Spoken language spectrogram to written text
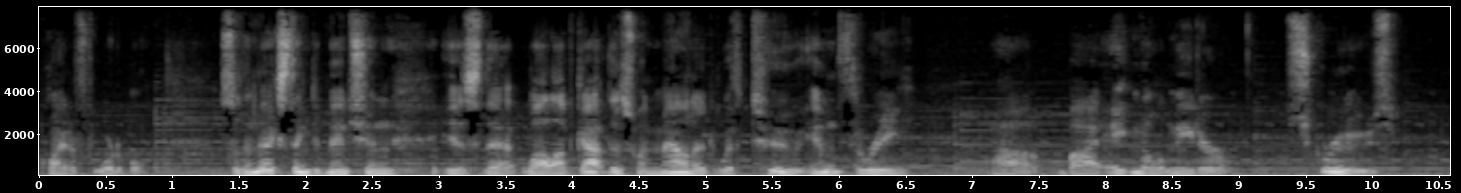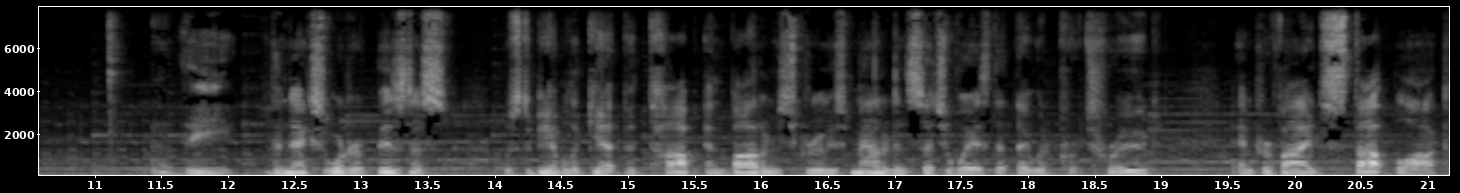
quite affordable. So the next thing to mention is that while I've got this one mounted with two M3 uh, by 8 millimeter screws, the, the next order of business was to be able to get the top and bottom screws mounted in such a way as that they would protrude and provide stop block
